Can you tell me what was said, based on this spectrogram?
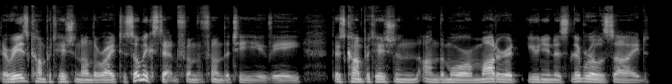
there is competition on the right to some extent from, from the TUV. There's competition on the more moderate unionist liberal side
